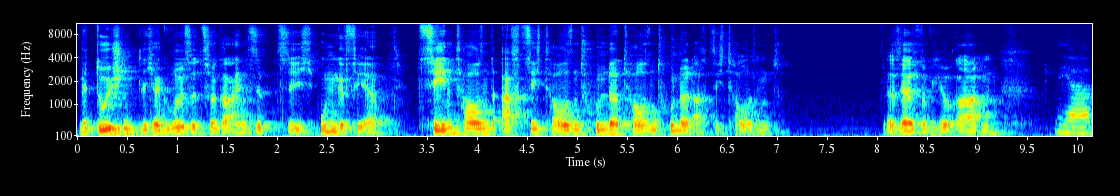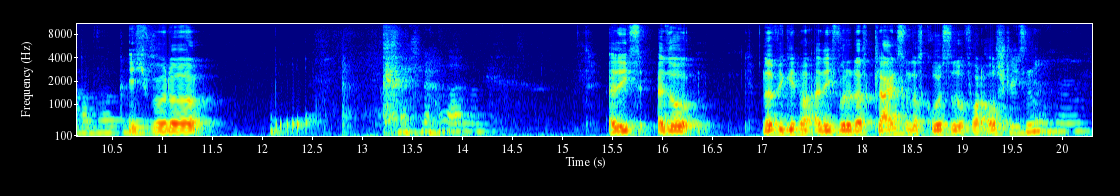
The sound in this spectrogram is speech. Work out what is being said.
mit durchschnittlicher Größe, ca. 1,70 ungefähr? 10.000, 80.000, 100.000, 180.000. Das ist ja jetzt wirklich raten. Ja, aber wirklich. Ich würde. Keine Ahnung. Also ich. Also. Ne, wie geht man? Also ich würde das kleinste und das größte sofort ausschließen. Mhm.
